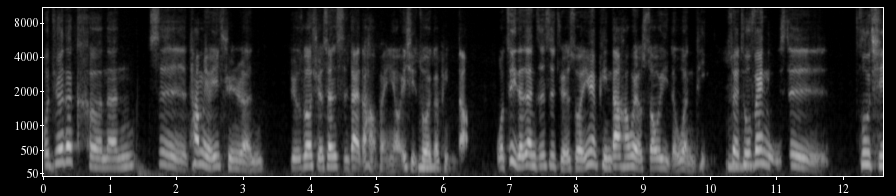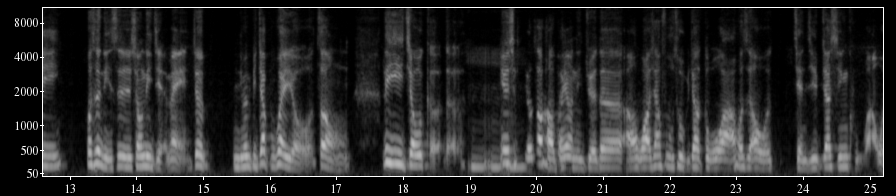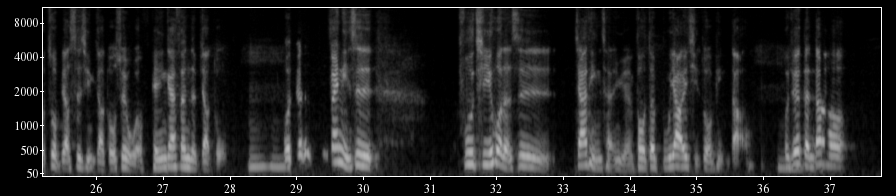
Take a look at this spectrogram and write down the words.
我觉得可能是他们有一群人，比如说学生时代的好朋友一起做一个频道。嗯、我自己的认知是觉得说，因为频道它会有收益的问题，嗯、所以除非你是夫妻，或是你是兄弟姐妹，就你们比较不会有这种利益纠葛的。嗯嗯。因为有时候好朋友，你觉得哦，我好像付出比较多啊，或者哦，我剪辑比较辛苦啊，我做比较事情比较多，所以我钱应该分的比较多。嗯哼我觉得。除非你是夫妻或者是家庭成员，否则不要一起做频道。嗯、我觉得等到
